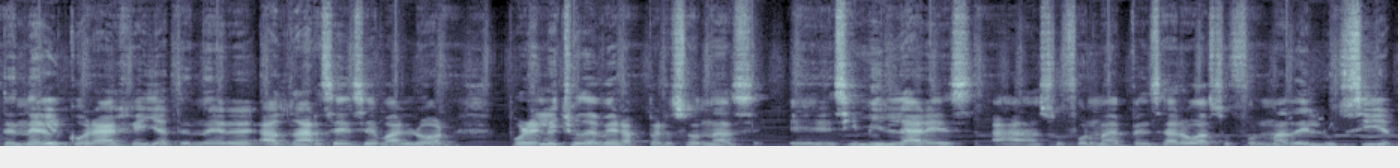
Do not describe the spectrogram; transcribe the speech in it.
tener el coraje y a, tener, a darse ese valor por el hecho de ver a personas eh, similares a su forma de pensar o a su forma de lucir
